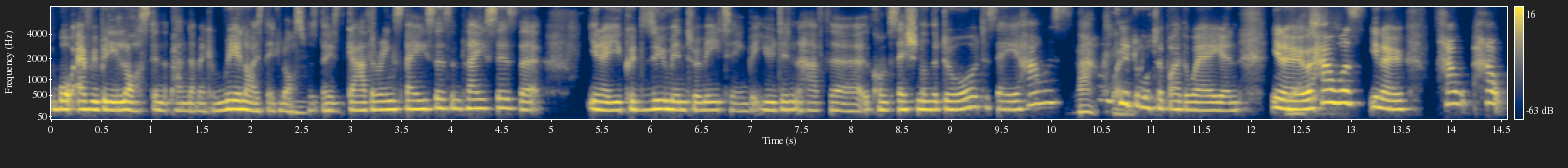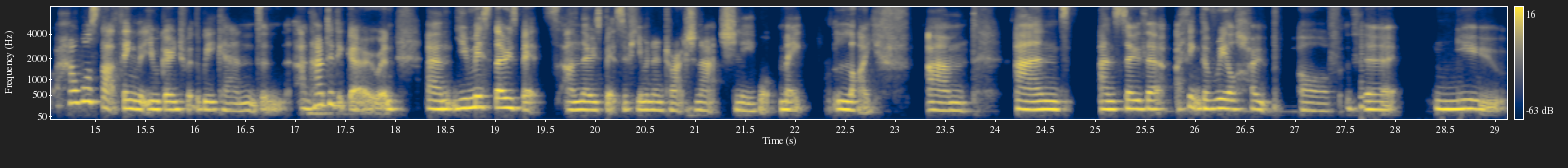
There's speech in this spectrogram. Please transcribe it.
what everybody lost in the pandemic and realized they'd lost mm. was those gathering spaces and places that you know you could zoom into a meeting but you didn't have the conversation on the door to say how was, exactly. your daughter by the way and you know yes. how was you know how how how was that thing that you were going to at the weekend and and how mm. did it go and um, you miss those bits and those bits of human interaction actually what make life um, and and so that i think the real hope of the new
